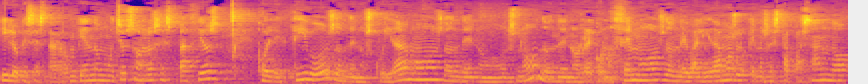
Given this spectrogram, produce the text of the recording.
y lo que se está rompiendo mucho son los espacios colectivos donde nos cuidamos, donde nos, ¿no? donde nos reconocemos, donde validamos lo que nos está pasando,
